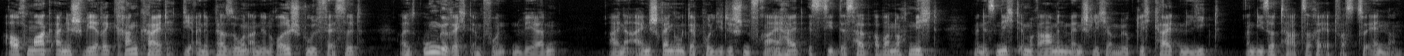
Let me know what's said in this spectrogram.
Auch mag eine schwere Krankheit, die eine Person an den Rollstuhl fesselt, als ungerecht empfunden werden, eine Einschränkung der politischen Freiheit ist sie deshalb aber noch nicht, wenn es nicht im Rahmen menschlicher Möglichkeiten liegt, an dieser Tatsache etwas zu ändern.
